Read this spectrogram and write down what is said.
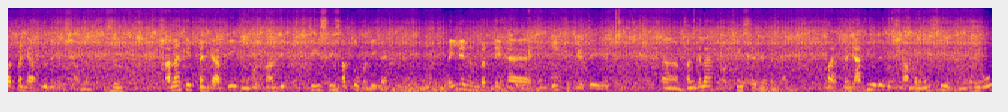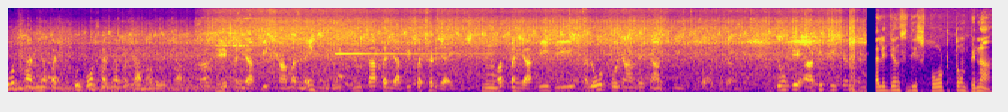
ਔਰ ਪੰਜਾਬੀ ਉਹਦੇ ਵਿੱਚ ਸ਼ਾਮਲ ਹੈ। ਹਾਲਾਂਕਿ ਪੰਜਾਬੀ ਹਿੰਦੁਸਤਾਨ ਦੀ ਤੀਸਰੀ ਸਭ ਤੋਂ ਵੱਡੀ ਲੈਂਗੁਏਜ ਹੈ। ਪਹਿਲੇ ਨੰਬਰ ਤੇ ਹੈ ਹਿੰਦੀ ਦੂਜੇ ਤੇ ਬੰਗਲਾ ਔਰ ਤੀਸਰੇ ਤੇ ਪੰਜਾਬੀ। ਪਰ ਪੰਜਾਬੀ ਉਹਦੇ ਵਿੱਚ ਸ਼ਾਮਲ ਨਹੀਂ ਸੀ। ਹੋਰ ਸਾਰੀਆਂ ਭਾਸ਼ਾ ਹੋਰ ਬਹੁਤ ਸਾਰੀਆਂ ਭਾਸ਼ਾਵਾਂ ਉਹਦੇ ਵਿੱਚ ਸ਼ਾਮਲ ਜੇ ਪੰਜਾਬੀ ਸ਼ਾਮਲ ਨਹੀਂ ਹੁੰਦੀ ਤਾਂ ਪੰਜਾਬੀ ਪਛੜ ਜਾਏਗੀ। ਔਰ ਪੰਜਾਬੀ ਦੀ ਅਲੋਪ ਹੋ ਜਾਣ ਦੇ ਚਾਂਸ ਵੀ ਬਹੁਤ ਹੋ ਜਾਣਗੇ ਕਿਉਂਕਿ ਆਰਟੀਫੀਸ਼ੀਅਲ ਇੰਟੈਲੀਜੈਂਸ ਦੀ ਸਪੋਰਟ ਤੋਂ ਬਿਨਾ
